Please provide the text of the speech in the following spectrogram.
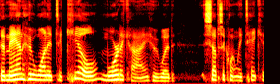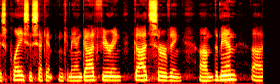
The man who wanted to kill Mordecai, who would subsequently take his place as second in command, God fearing, God serving, um, the man uh,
